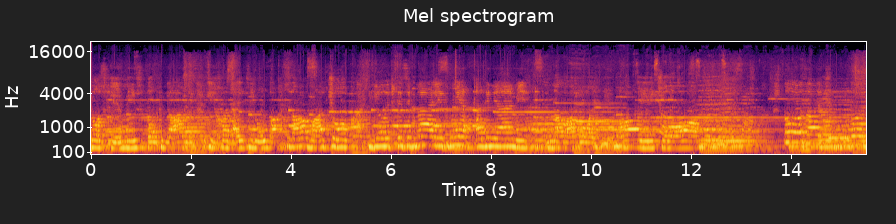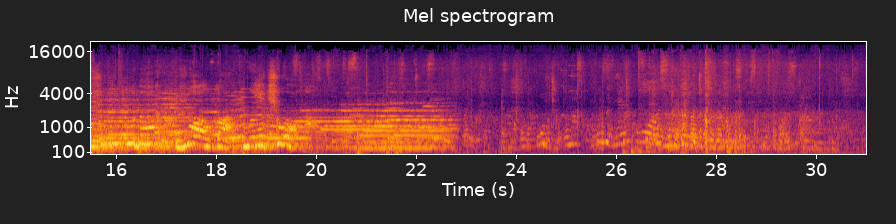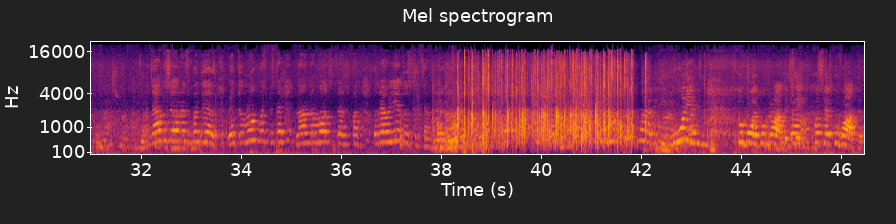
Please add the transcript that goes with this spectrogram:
жесткими ступнями И хватает юга за бачок Елочка сигналит мне огнями Новогодний маячок. Что за чудо, чудо Елка, маячок Так вже розбудили, ви тому поспішали, нам не можете розпад, треба літо зустрічати. Медики бурі з тобою погратися, посвяткувати.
